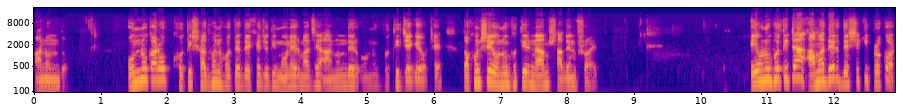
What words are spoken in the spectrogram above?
আনন্দ। অন্য কারও ক্ষতি সাধন হতে দেখে যদি মনের মাঝে আনন্দের অনুভূতি জেগে ওঠে তখন সেই অনুভূতির নাম সাদেন ফ্রয়েড এই অনুভূতিটা আমাদের দেশে কি প্রকট?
